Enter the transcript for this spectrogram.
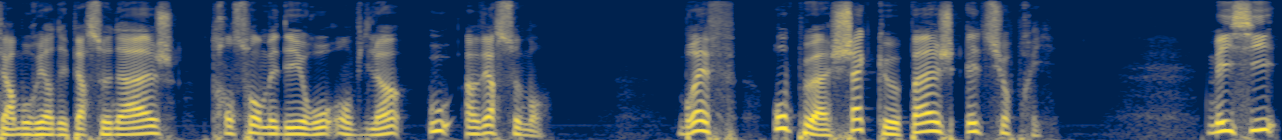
Faire mourir des personnages, transformer des héros en vilains ou inversement. Bref, on peut à chaque page être surpris. Mais ici,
